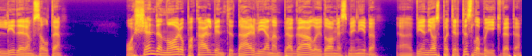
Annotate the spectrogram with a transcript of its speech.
lyderiams LT. O šiandien noriu pakalbinti dar vieną be galo įdomią asmenybę. Vien jos patirtis labai įkvėpia,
